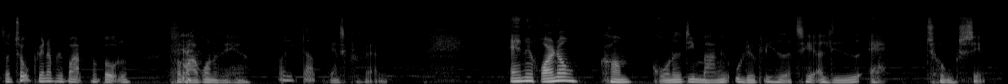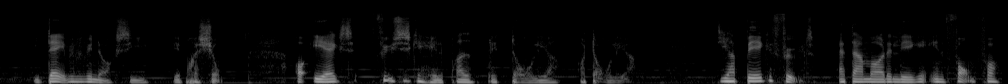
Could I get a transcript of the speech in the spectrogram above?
Så to kvinder blev brændt på bålet på baggrund af det her. Hold op. Ganske forfærdeligt. Anne Rønnow kom grundet de mange ulykkeligheder til at lide af tungsind. I dag vil vi nok sige depression. Og Eriks fysiske helbred blev dårligere og dårligere. De har begge følt, at der måtte ligge en form for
